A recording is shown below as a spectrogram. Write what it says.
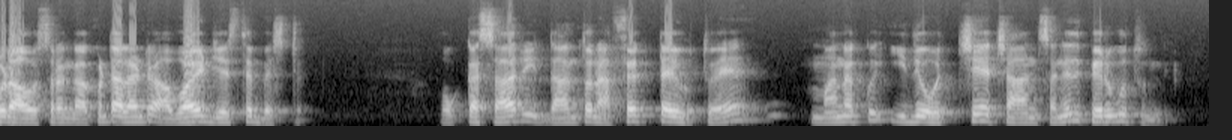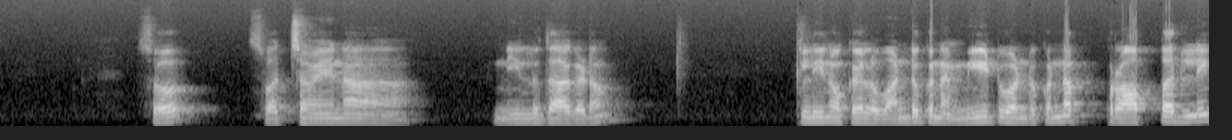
కూడా అవసరం కాకుండా అలాంటివి అవాయిడ్ చేస్తే బెస్ట్. ఒక్కసారి దాంతో అఫెక్ట్ అవుతే మనకు ఇది వచ్చే ఛాన్స్ అనేది పెరుగుతుంది. సో స్వచ్ఛమైన నీళ్ళు తాగడం క్లీన్ ఒకవేళ వండుకున్న మీట్ వండుకున్న properly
